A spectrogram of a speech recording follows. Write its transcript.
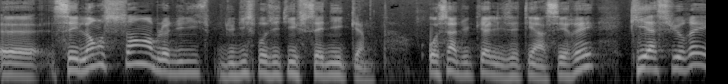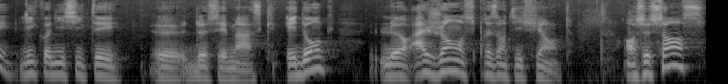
euh, c'est l'ensemble du, dispositif scénique au sein duquel ils étaient insérés qui assurait l'iconicité euh, de ces masques et donc leur agence présentifiante. En ce sens,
